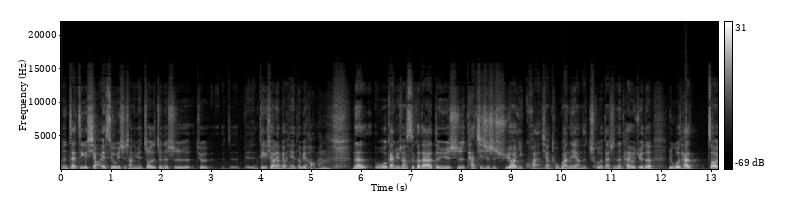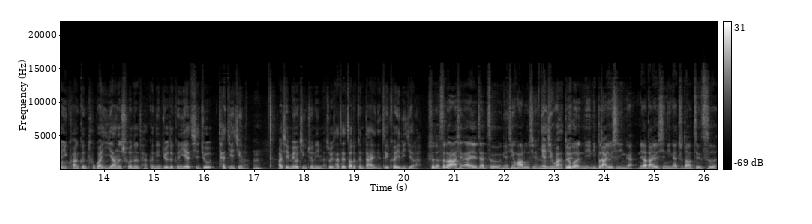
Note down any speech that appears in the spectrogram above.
嗯，在这个小 SUV 市场里面招的真的是就呃这个销量表现也特别好嘛。嗯那我感觉像斯柯达等于是它其实是需要一款像途观那样的车，但是呢，他又觉得如果他造一款跟途观一样的车呢，他肯定觉得跟 Yeti 就太接近了，嗯，而且没有竞争力嘛，所以他再造的更大一点，这个可以理解了。是的，斯柯达现在也在走年轻化路线。年轻化对如果你你不打游戏，应该你要打游戏，你应该知道这次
